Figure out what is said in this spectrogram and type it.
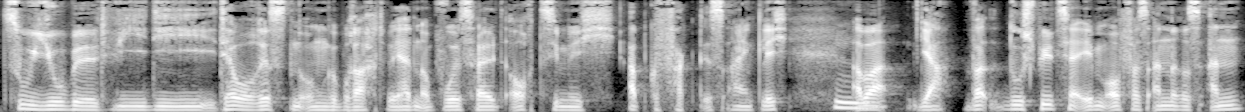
zujubelt, wie die Terroristen umgebracht werden, obwohl es halt auch ziemlich abgefuckt ist eigentlich. Mhm. Aber ja, du spielst ja eben auf was anderes an.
